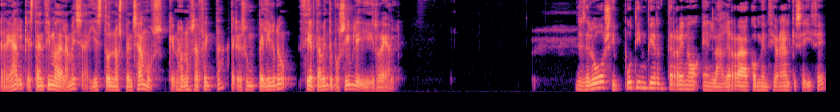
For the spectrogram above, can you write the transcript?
real que está encima de la mesa y esto nos pensamos que no nos afecta, pero es un peligro ciertamente posible y real. Desde luego, si Putin pierde terreno en la guerra convencional que se dice,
